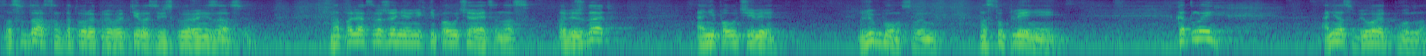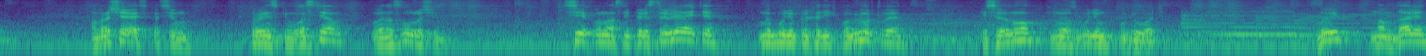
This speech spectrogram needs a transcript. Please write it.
с государством, которое превратилось в рисковую организацию. На полях сражения у них не получается нас побеждать. Они получили в любом своем наступлении котлы, они нас убивают подло. Обращаюсь ко всем украинским властям, военнослужащим, всех вы нас не перестреляете, мы будем приходить к вам мертвые, и все равно мы вас будем убивать. Вы нам дали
